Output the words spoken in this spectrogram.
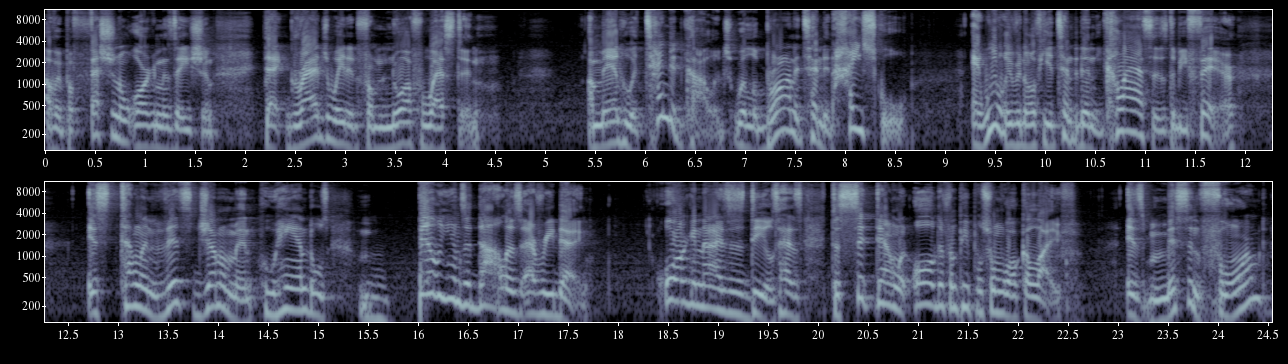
of a professional organization that graduated from Northwestern, a man who attended college, where LeBron attended high school, and we don't even know if he attended any classes, to be fair, is telling this gentleman who handles billions of dollars every day, organizes deals, has to sit down with all different people from walk of life, is misinformed,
